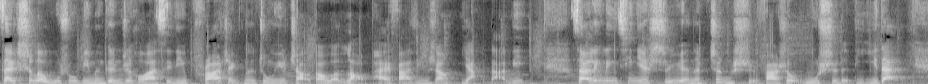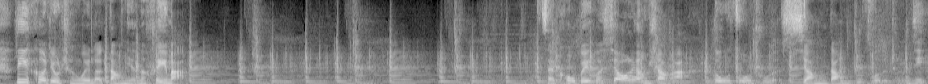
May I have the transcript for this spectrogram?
在吃了无数闭门羹之后啊，CD Project 呢终于找到了老牌发行商雅达利，在二零零七年十。月呢正式发售巫师的第一代，立刻就成为了当年的黑马，在口碑和销量上啊都做出了相当不错的成绩。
